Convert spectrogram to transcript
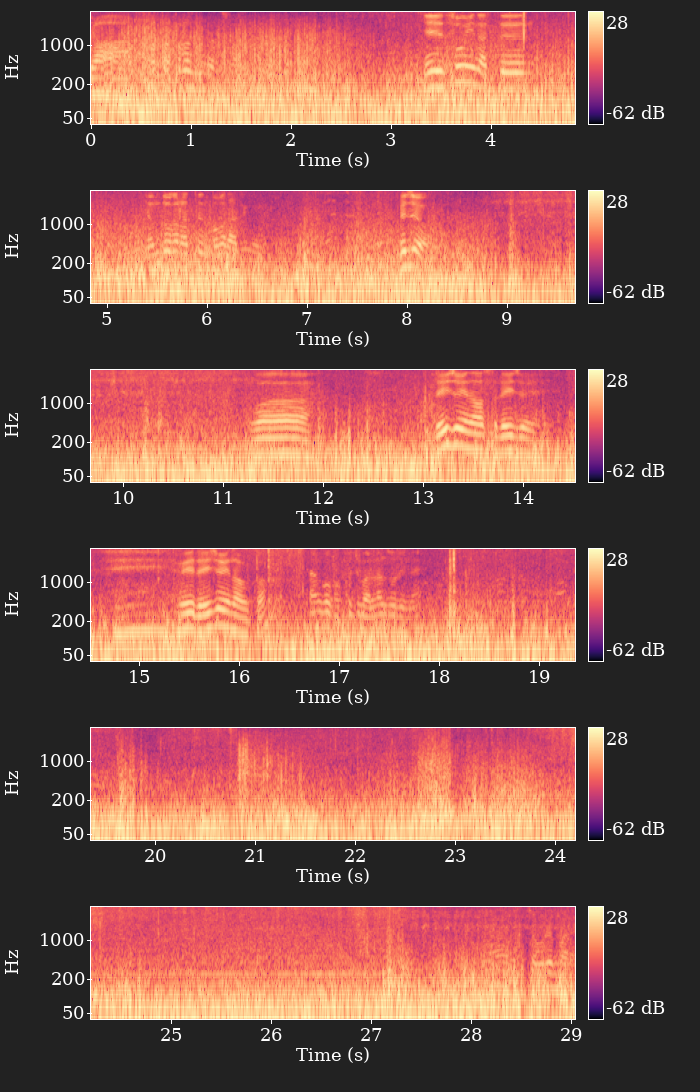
야, 붙었다 떨어진다 참. 이 수온이 낮든 염도가 낮든 뭐가 낮은 거예요. 그죠? 와, 레이저에 나왔어, 레이저에. 에이, 왜 레이저에 나올까? 딴 거 바꾸지 말란 소리네. 아 진짜 오랜만에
